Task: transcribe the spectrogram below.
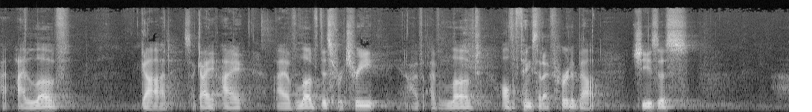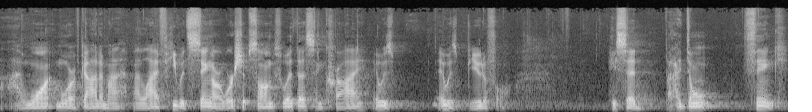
Like, I, I, love God. It's like I, I, I have loved this retreat. I've, I've loved all the things that I've heard about Jesus. I want more of God in my, my life. He would sing our worship songs with us and cry. It was, it was beautiful. He said, But I don't think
